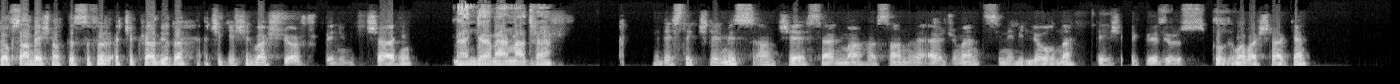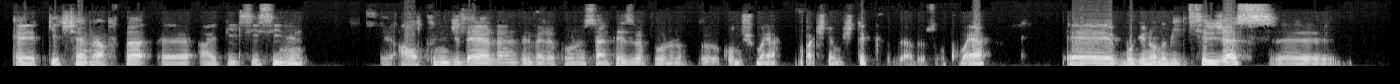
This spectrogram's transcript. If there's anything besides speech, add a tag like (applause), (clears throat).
...95.0 Açık Radyo'da Açık Yeşil başlıyor. Benim Ümit Şahin. Ben de Ömer Madra. Destekçilerimiz Antçe, Selma, Hasan ve Ercüment Sinemillioğlu'na teşekkür ediyoruz programa başlarken. Evet, geçen hafta e, IPCC'nin e, 6. değerlendirme raporunu, sentez raporunu e, konuşmaya başlamıştık. Daha doğrusu okumaya. E, bugün onu bitireceğiz. E,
